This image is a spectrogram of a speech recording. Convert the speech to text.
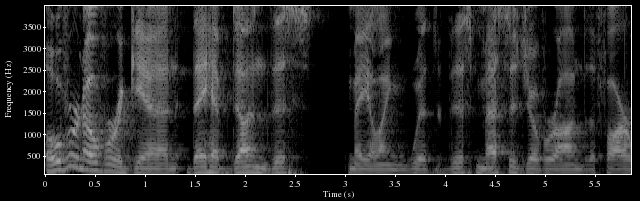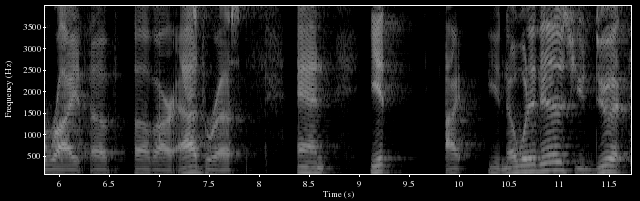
Over and over again, they have done this mailing with this message over on to the far right of of our address, and it I you know what it is. You do it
